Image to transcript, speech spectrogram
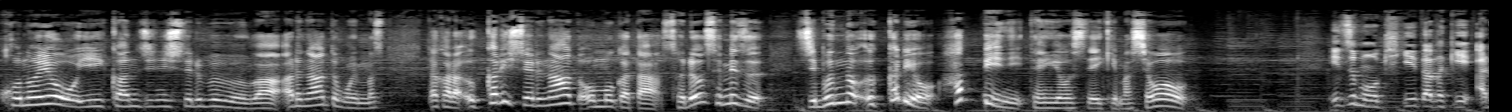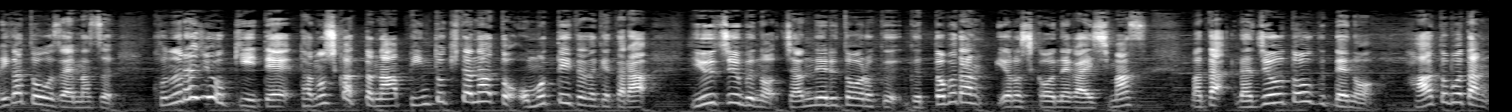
この世をいい感じにしてる部分はあるなと思います。だから、うっかりしてるなと思う方、それを責めず、自分のうっかりをハッピーに転用していきましょう。いつもお聴きいただきありがとうございます。このラジオを聴いて楽しかったな、ピンときたなと思っていただけたら、YouTube のチャンネル登録、グッドボタンよろしくお願いします。また、ラジオトークでのハートボタン、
